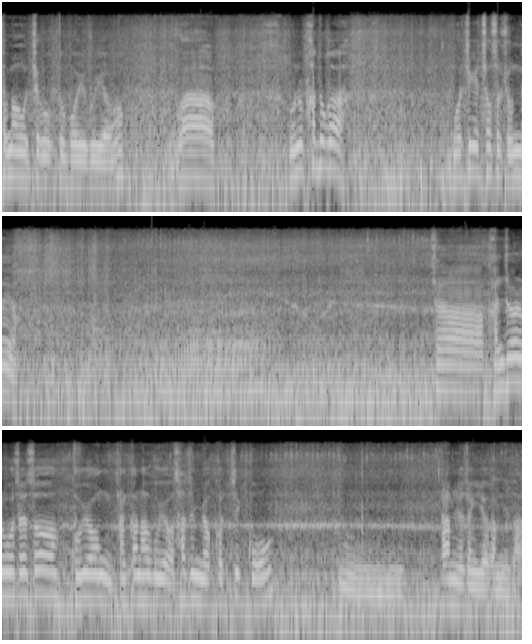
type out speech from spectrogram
소망우체국도 보이고요. 와, 오늘 파도가 멋지게 쳐서 좋네요. 자, 간절곶에서 구경 잠깐 하고요. 사진 몇 컷 찍고, 음, 다음 여정 이어갑니다.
